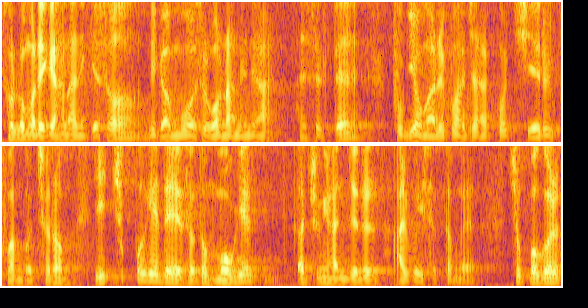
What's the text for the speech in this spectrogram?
솔로몬에게 하나님께서 네가 무엇을 원하느냐 했을 때 부귀영화를 구하지 않고 지혜를 구한 것처럼 이 축복에 대해서도 뭐가 중요한지를 알고 있었던 거예요. 축복을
